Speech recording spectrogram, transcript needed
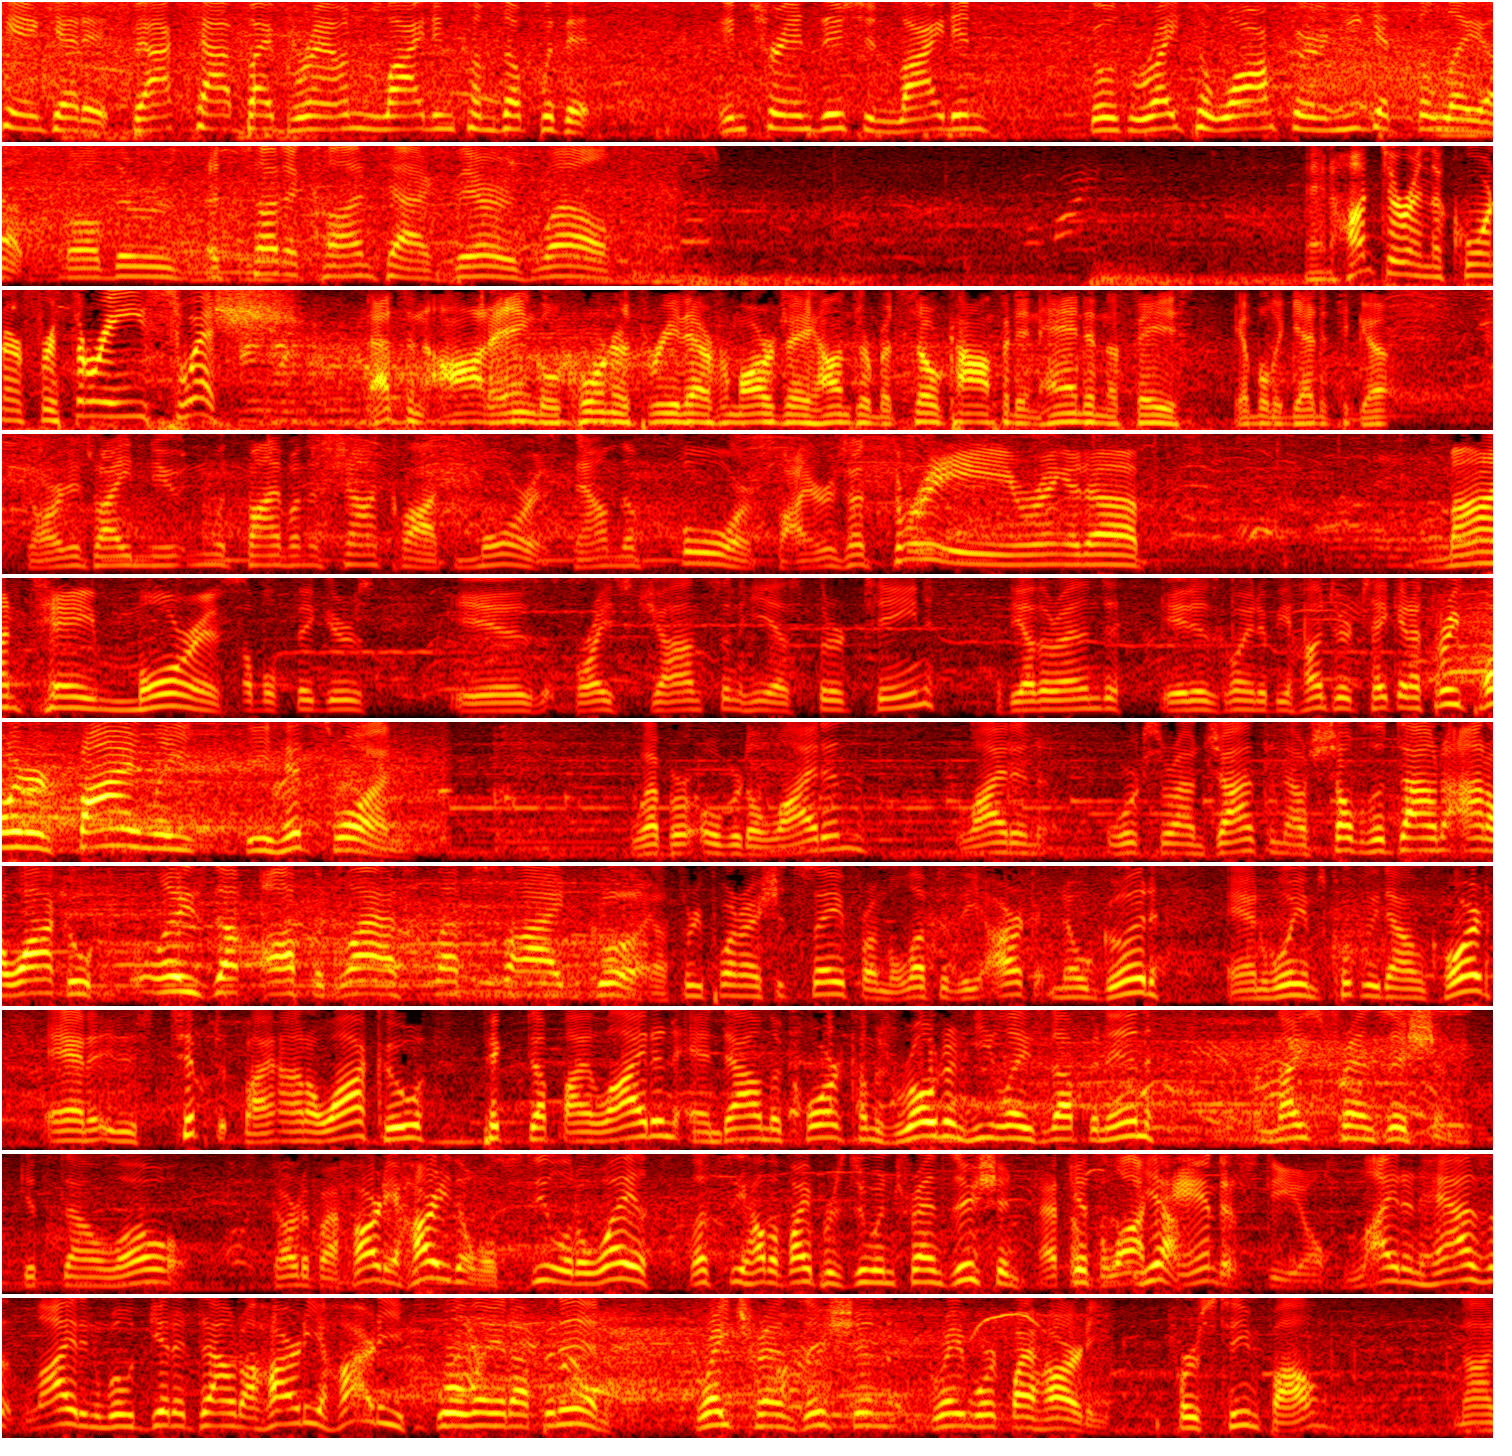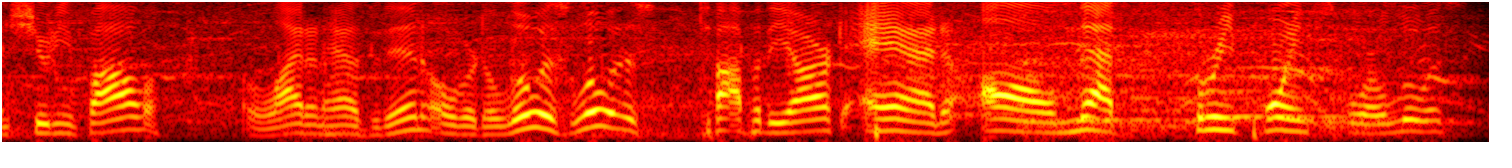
can't get it. Back tap by Brown. Lydon comes up with it. In transition, Lydon goes right to Walker, and he gets the layup. Well, there was a ton of contact there as well. And Hunter in the corner for three. Swish. That's an odd angle corner three there from RJ Hunter, but so confident, hand in the face, able to get it to go. Guarded by Newton with five on the shot clock. Morris down the four, fires a three, ring it up. Monte Morris. Double figures is Bryce Johnson. He has 13. At the other end, it is going to be Hunter taking a three-pointer. And finally, he hits one. Weber over to Lydon. Lydon works around Johnson, now shovels it down to Onuaku, lays up off the glass, left side, good. A three-pointer, I should say, from the left of the arc, no good. And Williams quickly down court, and it is tipped by Onuaku, picked up by Lydon, and down the court comes Roden. He lays it up and in. A nice transition. Gets down low, guarded by Hardy. Hardy, though, will steal it away. Let's see how the Vipers do in transition. That's Gets, a block yeah. and a steal. Lydon has it. Lydon will get it down to Hardy. Hardy will lay it up and in. Great transition. Great work by Hardy. First team foul. Non-shooting foul. Lydon has it in over to Lewis. Lewis, top of the arc, and all net. Three points for Lewis.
